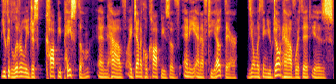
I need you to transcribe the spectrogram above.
You could literally just copy paste them and have identical copies of any NFT out there. The only thing you don't have with it is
